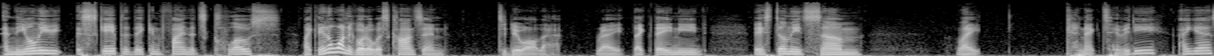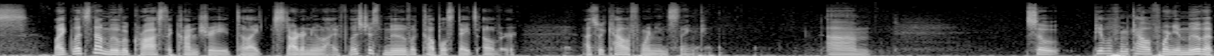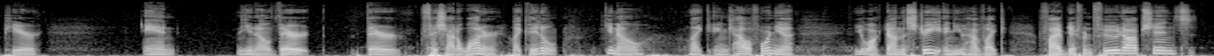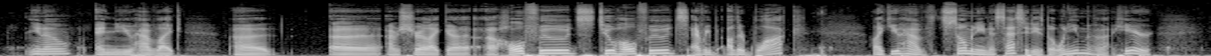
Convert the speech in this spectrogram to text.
And the only escape that they can find that's close, like they don't want to go to Wisconsin to do all that, right? Like they need, they still need some, like, connectivity, I guess. Like, let's not move across the country to like start a new life. Let's just move a couple states over. That's what Californians think. Um, so people from California move up here, and you know they're they're fish out of water. Like they don't, you know, like in California, you walk down the street and you have like five different food options, you know, and you have like uh uh I'm sure like a, a Whole Foods, two Whole Foods every other block. Like you have so many necessities, but when you move out here,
